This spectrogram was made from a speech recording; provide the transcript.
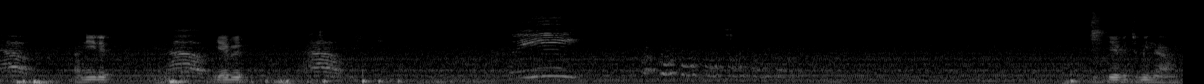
No. I need it. No. Give it. No. Please. Give it to me now.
